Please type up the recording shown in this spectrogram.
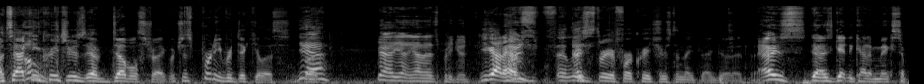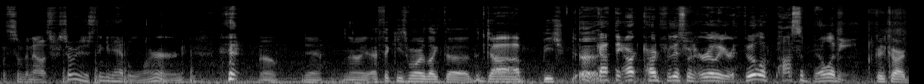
Attacking Oh. creatures have double strike, which is pretty ridiculous. yeah, yeah, yeah, yeah. That's pretty good. You gotta have was- at least three or four creatures to make that good, I think. I was I was getting kind of mixed up with something else. For some reason, I was just thinking I had to learn. Oh, yeah. No, I think he's more like the, the dumb Uh, beach. Ugh. Got the art card for this one earlier. Thrill of Possibility Good card.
